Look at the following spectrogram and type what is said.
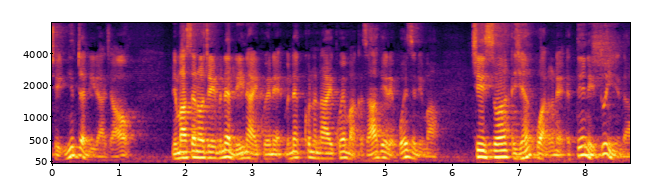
ချိန်မြင့်တက်နေတာကြောင့်မြန်မာစံတော်ချိန်မနေ့၄နာရီခွဲနဲ့မနေ့9နာရီခွဲမှာကစားခဲ့တဲ့ပွဲစဉ်တွေမှာခြေစွမ်းအရန်ကွာလွန်တဲ့အသင်းတွေတွေ့ရင်သာ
